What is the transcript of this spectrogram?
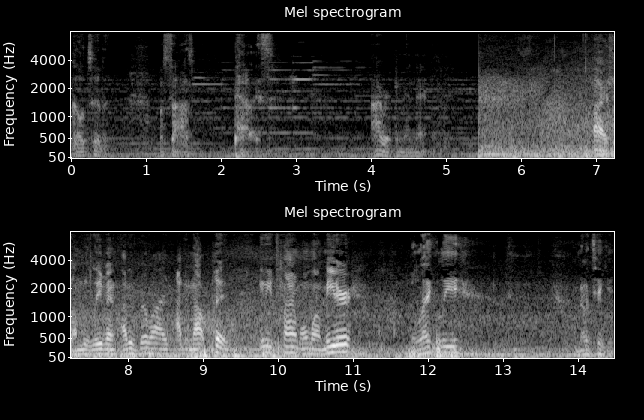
go to the Massage Palace. I recommend that. All right, so I'm just leaving. I just realized I did not put any time on my meter, but luckily, no ticket.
